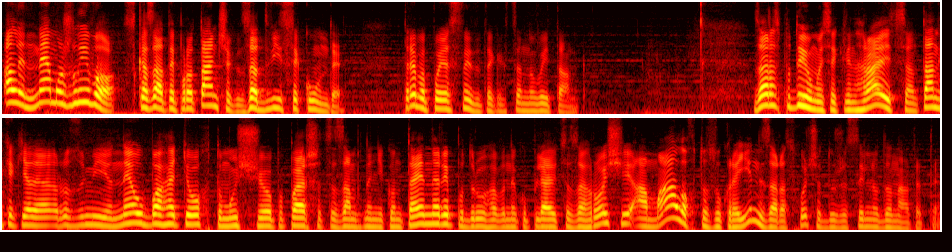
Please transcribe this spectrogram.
Але неможливо сказати про танчик за 2 секунди. Треба пояснити, так як це новий танк. Зараз подивимося, як він грається. Танк, як я розумію, не у багатьох, тому що, по-перше, це замкнені контейнери, по-друге, вони купляються за гроші, а мало хто з України зараз хоче дуже сильно донатити.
